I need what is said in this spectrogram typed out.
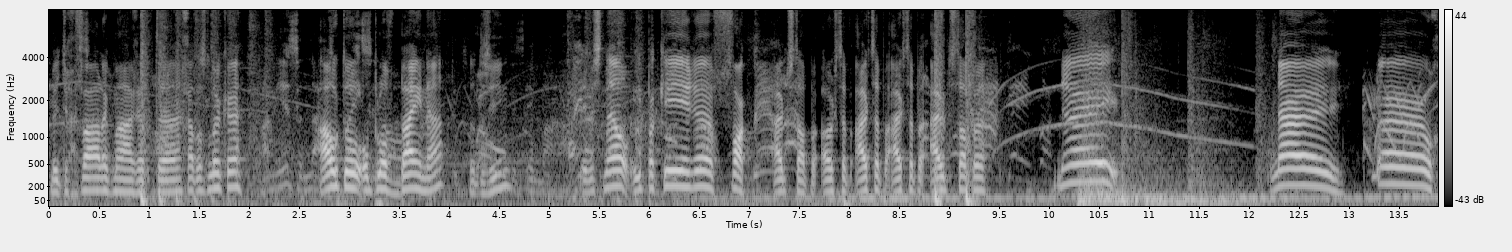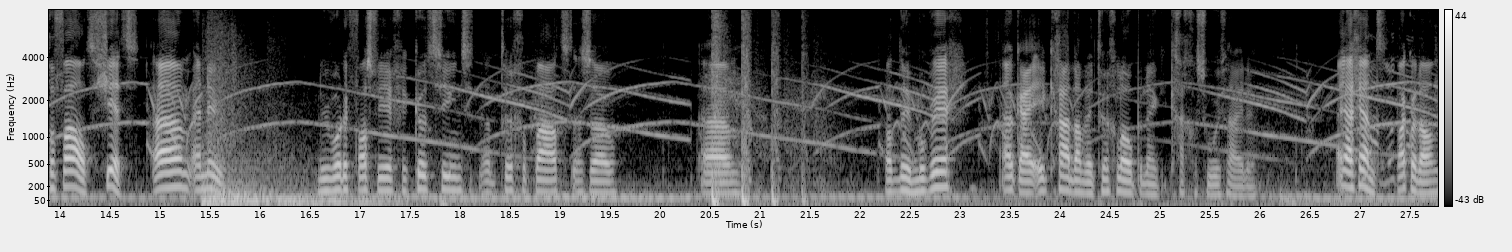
Beetje gevaarlijk, maar het eh, gaat ons lukken. Auto ontploft bijna, zo te zien. Even snel, hier parkeren. Fuck, uitstappen, uitstappen, uitstappen, uitstappen, uitstappen. Nee! Nee! No, gefaald. Shit. Ehm, en nu? Nu word ik vast weer uh, teruggeplaatst en zo. Ehm, wat nu? Moet ik weer? Oké, ik ga dan weer teruglopen denk ik. Ik ga suiciden. Hé hey, agent, pak me dan.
